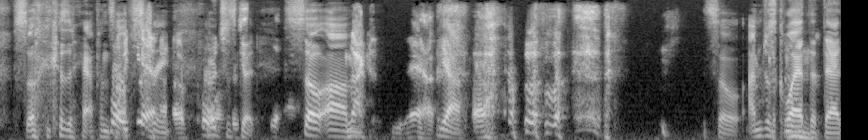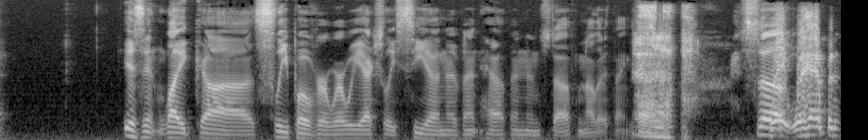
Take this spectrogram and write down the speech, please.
so because it happens well, off yeah, screen, of course. which is good. Yeah. So um, I'm not gonna do that. yeah. Uh, So I'm just glad that that isn't like uh, sleepover where we actually see an event happen and stuff and other things. So Wait, what happened?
